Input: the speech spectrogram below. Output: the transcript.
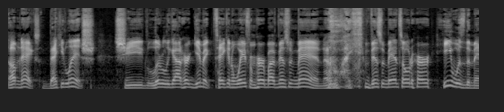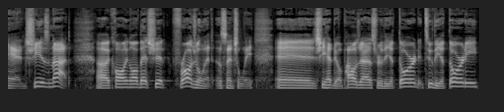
up next, Becky Lynch she literally got her gimmick taken away from her by Vince McMahon. like Vince McMahon told her he was the man. She is not. Uh, calling all that shit fraudulent, essentially. And she had to apologize for the authority to the authority,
